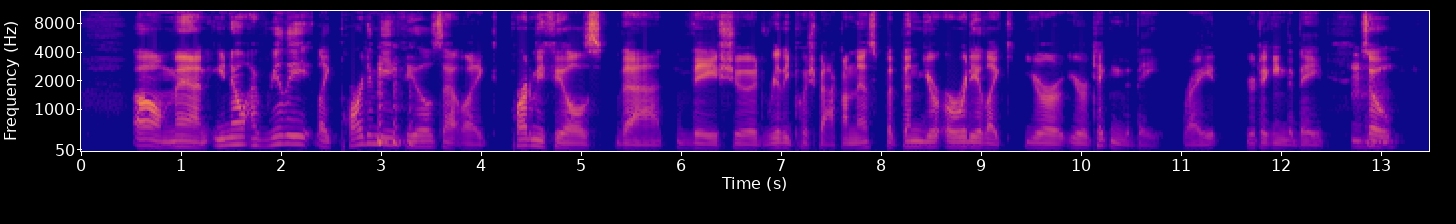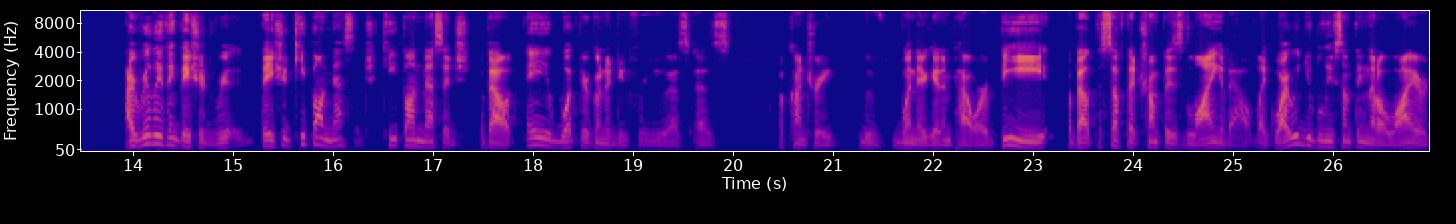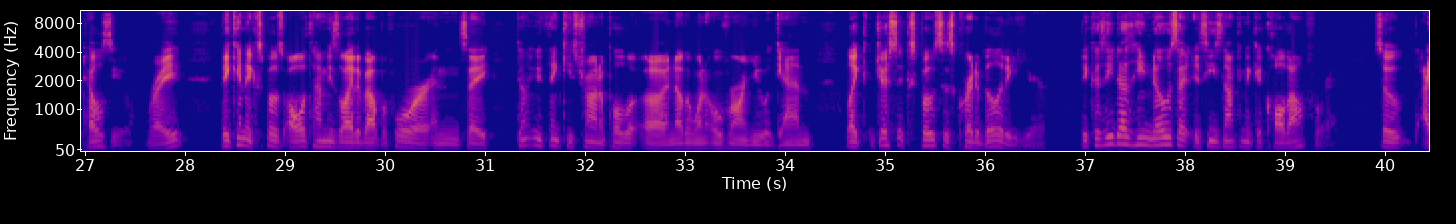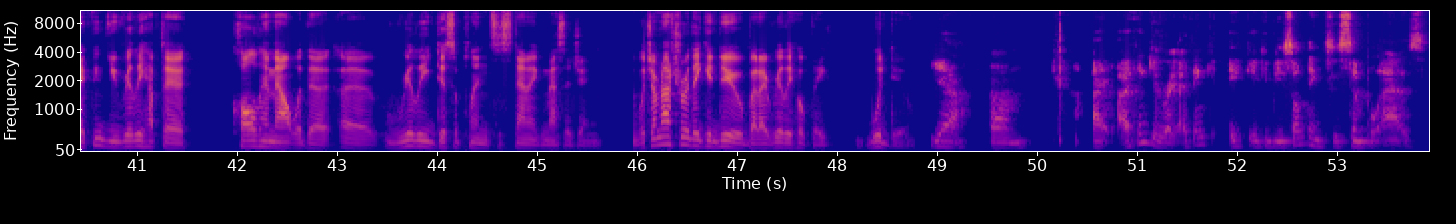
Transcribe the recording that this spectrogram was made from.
oh man, you know, I really like. Part of me feels that like part of me feels that they should really push back on this, but then you're already like you're you're taking the bait, right? You're taking the bait. Mm-hmm. So I really think they should re- they should keep on message, keep on message about a what they're going to do for you as as a country, when they get in power. B, about the stuff that Trump is lying about. Like, why would you believe something that a liar tells you, right? They can expose all the time he's lied about before and say, don't you think he's trying to pull uh, another one over on you again? Like, just expose his credibility here. Because he does, he knows that he's not going to get called out for it. So I think you really have to call him out with a, a really disciplined, systemic messaging, which I'm not sure they can do, but I really hope they would do. Yeah. Um, I, I think you're right. I think it, it could be something as simple as,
